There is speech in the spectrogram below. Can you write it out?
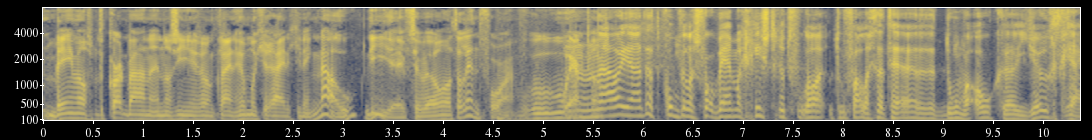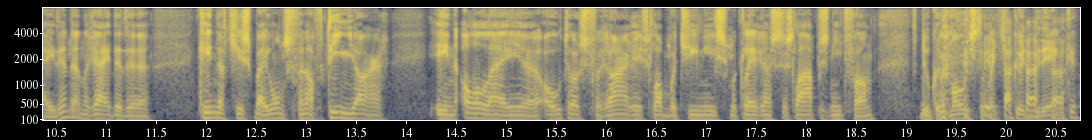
Ben je wel eens op de kartbaan en dan zie je zo'n klein hummeltje rijden... dat je denkt, nou, die heeft er wel wat talent voor. Hoe, hoe werkt dat? Nou ja, dat komt wel eens voor. We hebben gisteren toevallig, toevallig dat, eh, dat doen we ook, eh, jeugdrijden. Dan rijden de kindertjes bij ons vanaf tien jaar in allerlei eh, auto's, Ferraris, Lamborghinis, McLaren's. Daar slapen ze niet van. Dat is natuurlijk het mooiste wat je kunt bedenken.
